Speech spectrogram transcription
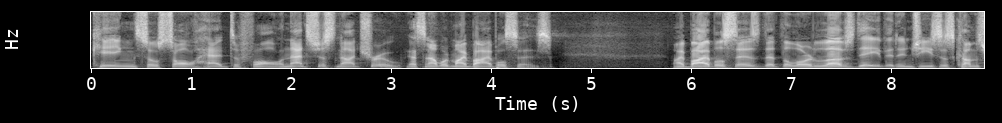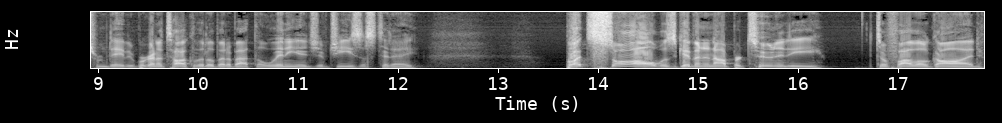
king, so Saul had to fall. And that's just not true. That's not what my Bible says. My Bible says that the Lord loves David and Jesus comes from David. We're going to talk a little bit about the lineage of Jesus today. But Saul was given an opportunity to follow God,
